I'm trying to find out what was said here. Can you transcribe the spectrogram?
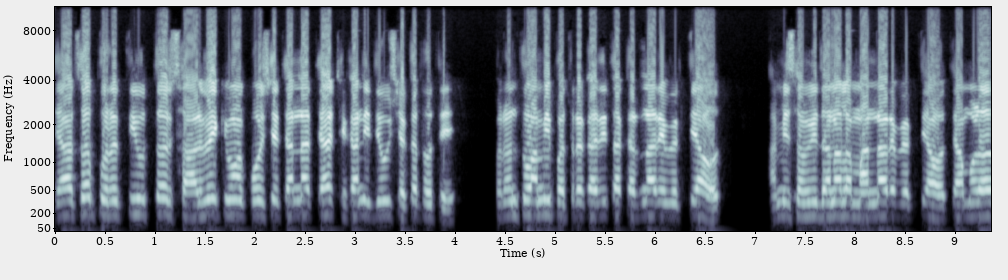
त्याचं प्रत्युत्तर साळवे किंवा कोशे त्यांना त्या ठिकाणी देऊ शकत होते. परंतु आम्ही पत्रकारिता करणारे व्यक्ती आहोत आम्ही संविधानाला मानणारे व्यक्ती आहोत त्यामुळं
